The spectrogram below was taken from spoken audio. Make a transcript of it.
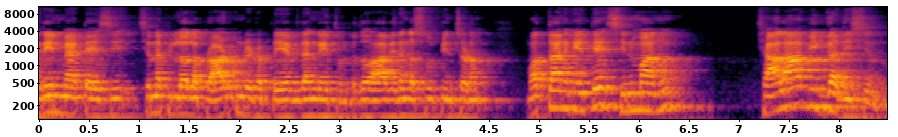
గ్రీన్ మ్యాట్ వేసి చిన్న ఆడుకునేటప్పుడు ఏ విధంగా అయితే ఉంటుందో ఆ విధంగా చూపించడం. మొత్తానికైతే సినిమాను చాలా వీక్గా తీసిండ్రు.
